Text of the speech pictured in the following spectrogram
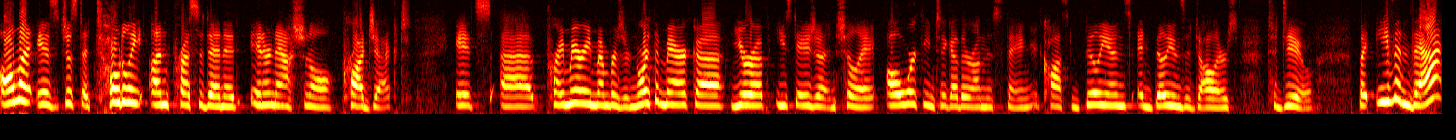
ALMA is just a totally unprecedented international project. Its uh, primary members are North America, Europe, East Asia, and Chile, all working together on this thing. It costs billions and billions of dollars to do. But even that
